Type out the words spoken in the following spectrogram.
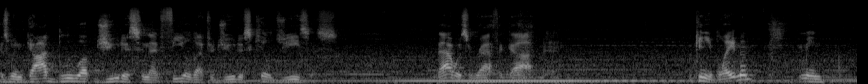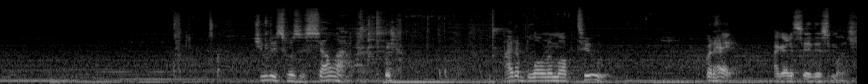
is when God blew up Judas in that field after Judas killed Jesus. That was the wrath of God, man. But can you blame him? I mean, Judas was a sellout. I'd have blown him up too. But hey, I gotta say this much.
